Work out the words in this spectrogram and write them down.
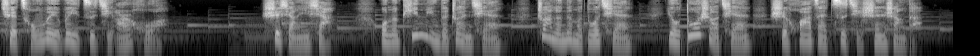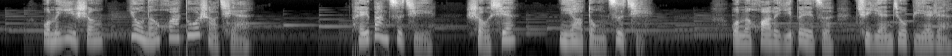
却从未为自己而活。试想一下，我们拼命的赚钱，赚了那么多钱，有多少钱是花在自己身上的？我们一生。又能花多少钱陪伴自己？首先，你要懂自己。我们花了一辈子去研究别人，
